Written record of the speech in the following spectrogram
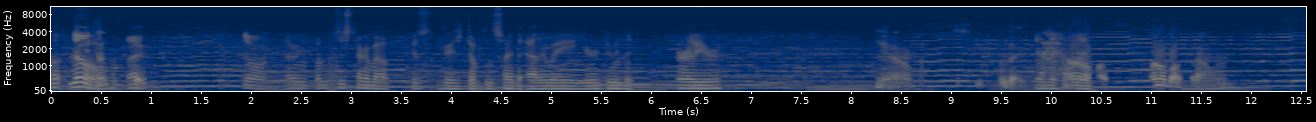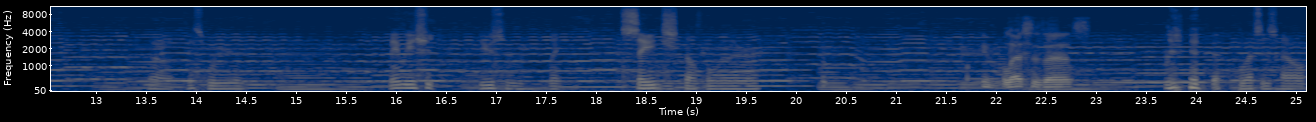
Uh, no, I, no. I mean, I'm just talking about because you guys jumped inside the alleyway and you were doing it earlier. Yeah. But I, don't know. About, I don't know about that one. Oh, it's weird. Maybe you should do some like sage stuff over there. Fucking bless his ass. Bless his house.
